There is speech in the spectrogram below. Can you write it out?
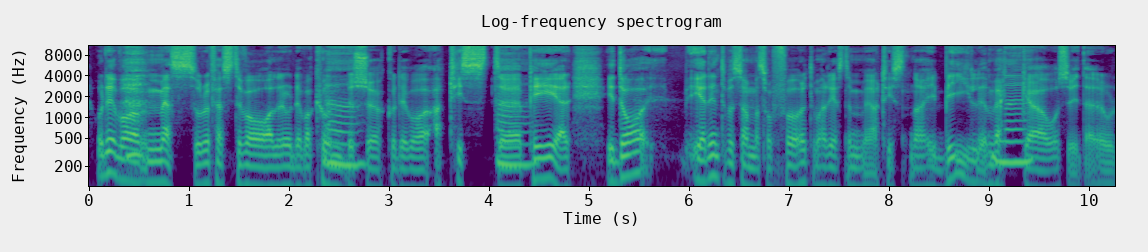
Och det var mässor och festivaler och det var kundbesök och det var artist-PR. Idag är det inte på samma sak förut, man reste med artisterna i bil en vecka och så vidare. Och,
